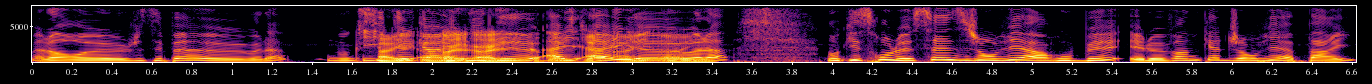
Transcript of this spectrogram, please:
Alors euh, je sais pas, euh, voilà. Donc si quelqu'un a une idée, aïe aïe, aïe, euh, voilà. Donc ils seront le 16 janvier à Roubaix et le 24 janvier à Paris.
